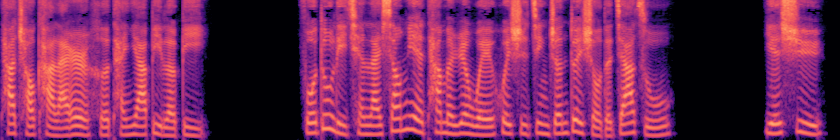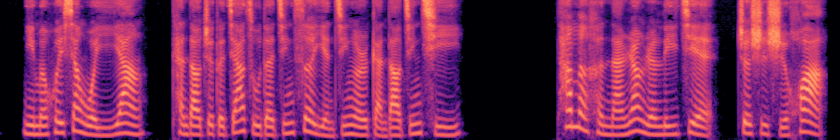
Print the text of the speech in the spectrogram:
他朝卡莱尔和弹雅比了比。佛度里前来消灭他们认为会是竞争对手的家族。也许你们会像我一样，看到这个家族的金色眼睛而感到惊奇。他们很难让人理解，这是实话。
